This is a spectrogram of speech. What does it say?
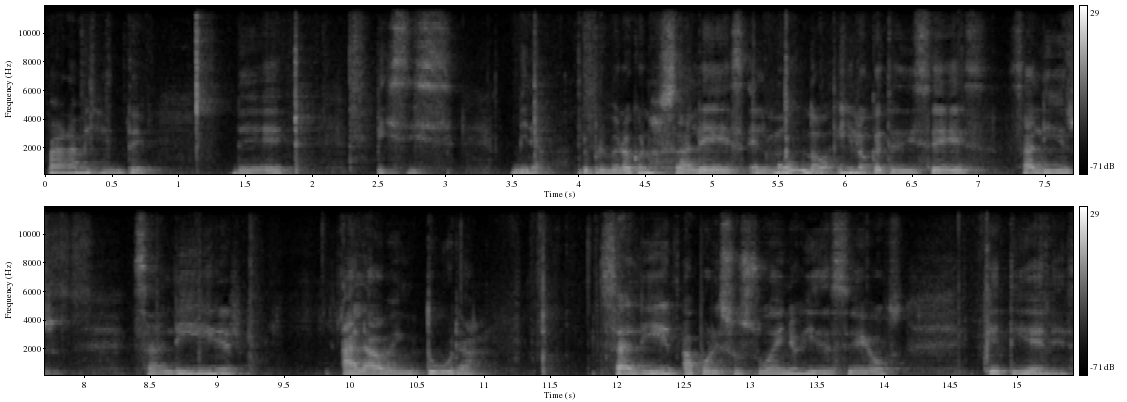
para mi gente de Pisces. Mira, lo primero que nos sale es el mundo y lo que te dice es salir, salir a la aventura, salir a por esos sueños y deseos que tienes.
